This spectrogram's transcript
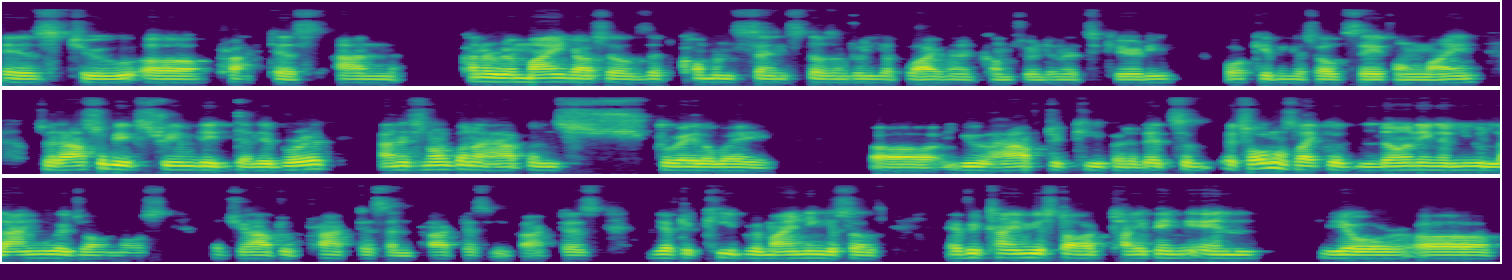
is to uh, practice and kind of remind ourselves that common sense doesn't really apply when it comes to internet security or keeping yourself safe online. So it has to be extremely deliberate and it's not going to happen straight away. Uh, you have to keep it. It's a, it's almost like a, learning a new language almost that you have to practice and practice and practice. You have to keep reminding yourself every time you start typing in your uh,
